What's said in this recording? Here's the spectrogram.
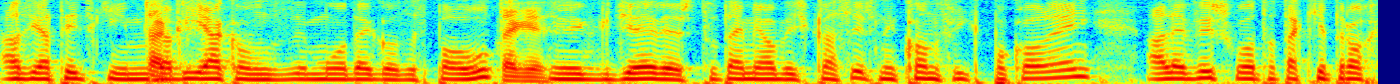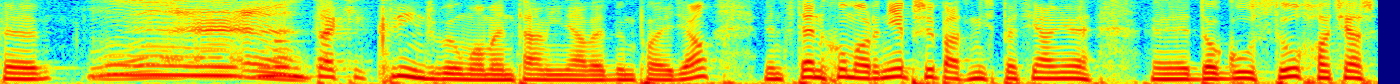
azjatyckim Tak. zabijaką z młodego zespołu. Tak jest. Y, Gdzie wiesz, tutaj miał być klasyczny konflikt pokoleń, ale wyszło to takie trochę. No, taki cringe był momentami, nawet bym powiedział. Więc ten humor nie przypadł mi specjalnie e, do gustu, chociaż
